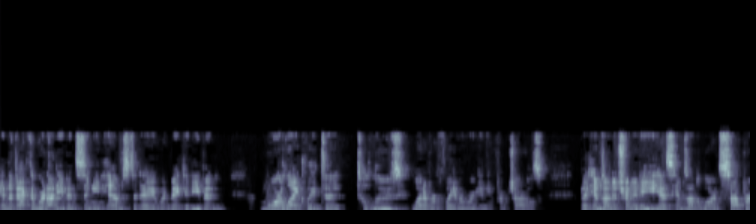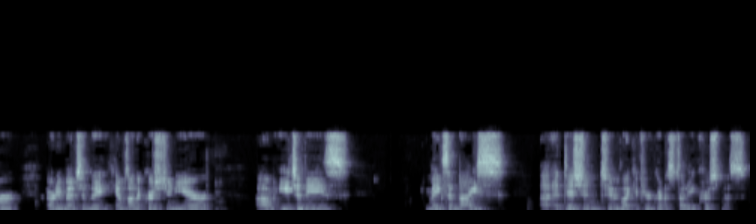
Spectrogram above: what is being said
and the fact that we're not even singing hymns today would make it even more likely to to lose whatever flavor we're getting from Charles. But hymns on the Trinity, he has hymns on the Lord's Supper. I already mentioned the hymns on the Christian year. Um, each of these makes a nice uh, addition to like if you're going to study Christmas,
